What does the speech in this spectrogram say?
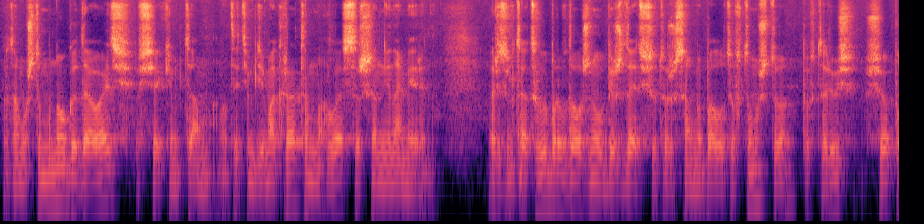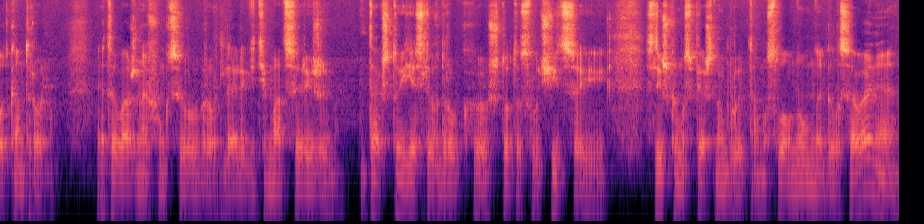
Потому что много давать всяким там вот этим демократам власть совершенно не намерена. Результаты выборов должны убеждать все то же самое болото в том, что, повторюсь, все под контролем. Это важная функция выборов для легитимации режима. Так что если вдруг что-то случится и слишком успешным будет там условно умное голосование,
